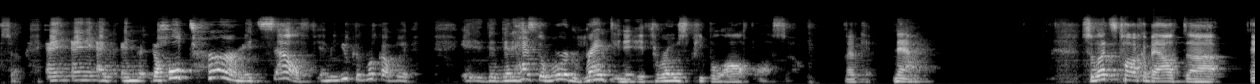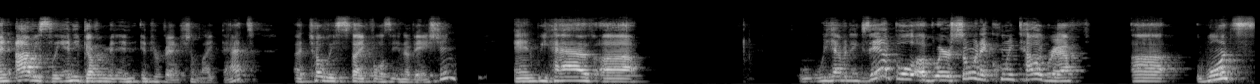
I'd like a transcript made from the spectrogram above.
So and and and the whole term itself, I mean, you can look up with it, that it has the word rent in it. It throws people off also. Okay, now, so let's talk about uh, and obviously any government in, intervention like that uh, totally stifles innovation, and we have uh, we have an example of where someone at Cointelegraph uh, wants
